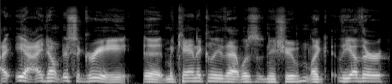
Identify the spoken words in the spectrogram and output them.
I yeah, I don't disagree. Uh, mechanically, that was an issue. Like the other,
